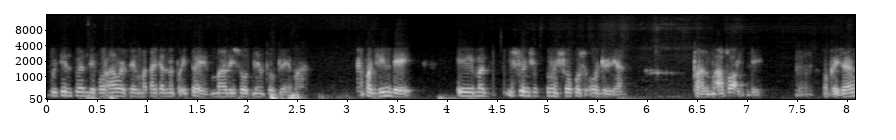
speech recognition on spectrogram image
within 24 hours, eh, matagal na po ito eh, ma-resolve na yung problema. Kapag hindi, eh, mag-issue ng show cause order yan para ma-hindi. Okay, sir?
